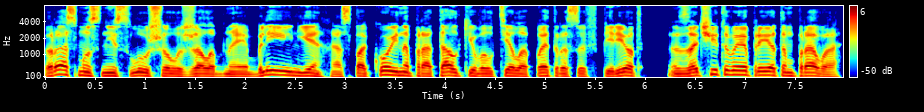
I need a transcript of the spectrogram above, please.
Расмус не слушал жалобное блеяние, а спокойно проталкивал тело Петроса вперед, зачитывая при этом права,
